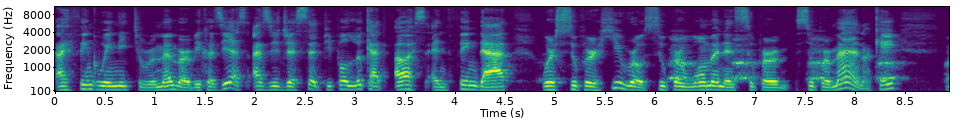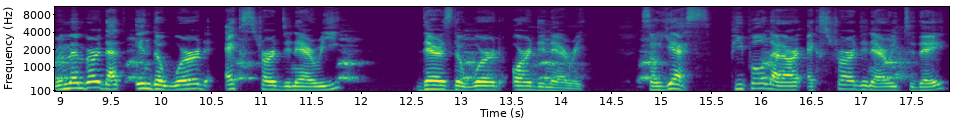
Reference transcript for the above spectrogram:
i think we need to remember because yes as you just said people look at us and think that we're superheroes superwoman and super superman okay? Remember that in the word extraordinary there's the word ordinary. So yes people that are extraordinary today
